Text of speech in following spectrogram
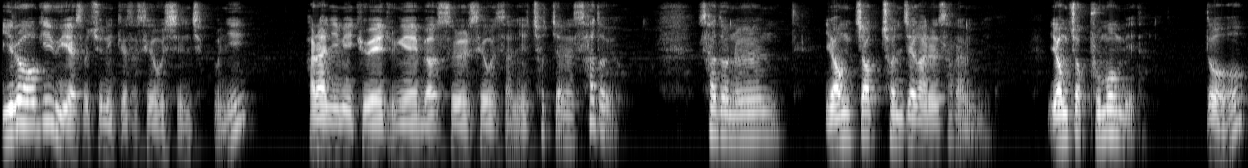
이러기 위해서 주님께서 세우신 직분이 하나님이 교회 중에 몇을 세우사니 첫째는 사도요. 사도는 영적 전쟁하는 사람입니다. 영적 부모입니다. 또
